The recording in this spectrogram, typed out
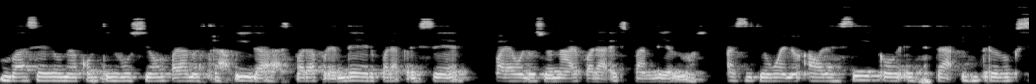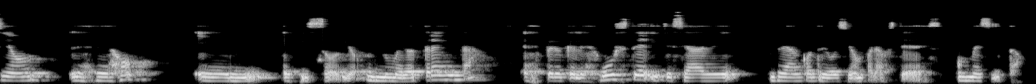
va a ser una contribución para nuestras vidas, para aprender, para crecer, para evolucionar, para expandirnos. Así que bueno, ahora sí, con esta introducción les dejo el episodio número 30. Espero que les guste y que sea de gran contribución para ustedes. Un besito.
